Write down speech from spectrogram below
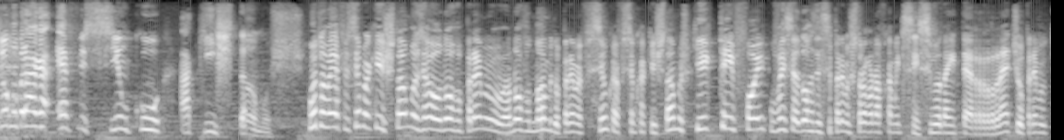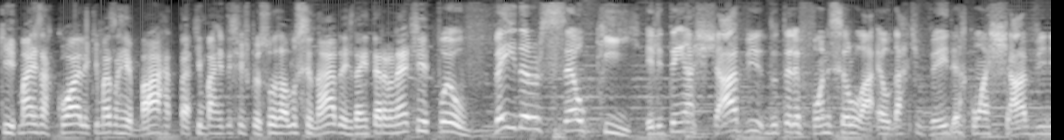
Diogo Braga, F5, aqui estamos. Muito bem, F5 aqui estamos, é o novo prêmio, é o novo nome do prêmio F5, F5 aqui estamos, que quem foi o vencedor desse prêmio estrogonoficamente sensível da internet, o prêmio que mais acolhe, que mais arrebata, que mais deixa as pessoas alucinadas da internet. Foi o Vader Cell Key. Ele tem a chave do telefone celular. É o Darth Vader com a chave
